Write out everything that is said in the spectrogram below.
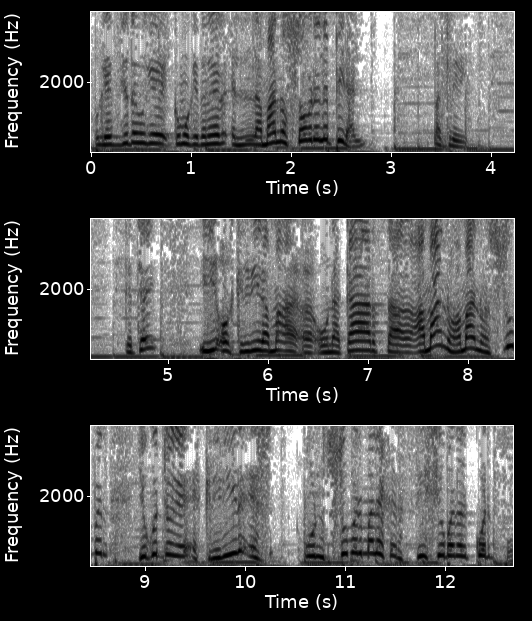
Porque yo tengo que como que tener la mano sobre el espiral para escribir. ¿Cachai? Y o escribir a una carta, a mano, a mano, es súper... Yo encuentro que escribir es un súper mal ejercicio para el cuerpo.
